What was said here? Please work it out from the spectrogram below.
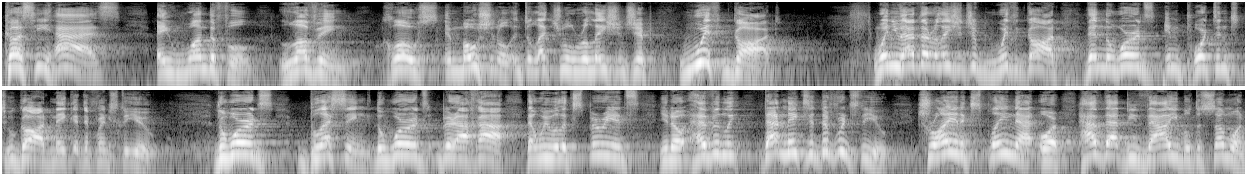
Because he has a wonderful, loving, close, emotional, intellectual relationship with God. When you have that relationship with God, then the words important to God make a difference to you. The words blessing, the words beracha that we will experience, you know, heavenly, that makes a difference to you. Try and explain that or have that be valuable to someone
